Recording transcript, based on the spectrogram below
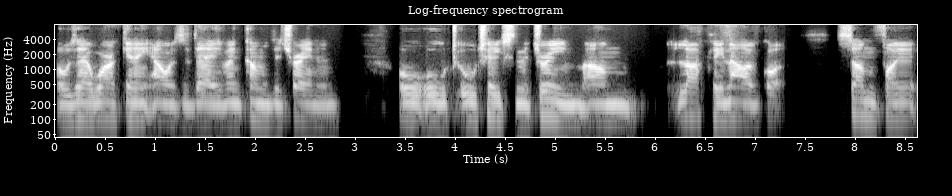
I was there working eight hours a day, then coming to training, all all, all chasing the dream. Um, luckily now I've got some fi-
